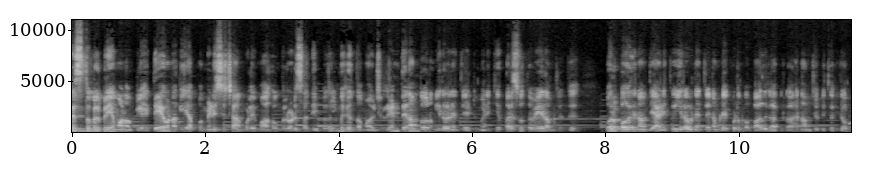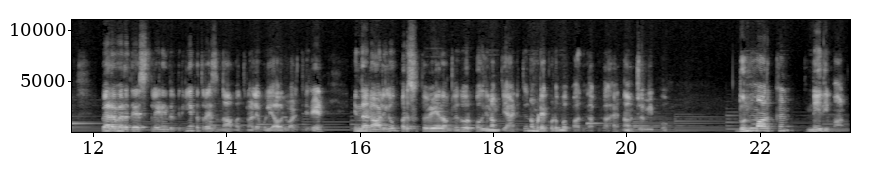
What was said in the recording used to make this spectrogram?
கிறிஸ்துகள் பிரியமானவர்களே தேவனர்களே அப்ப மினிஸ்டர் சேனல் மூலியமாக உங்களோட சந்திப்பதில் மிகுந்த மகிழ்ச்சி. தினம்தோறும் இரவு நேரத்தில் எட்டு மணிக்கு பரிசுத்த வேதம்லிருந்து ஒரு பகுதி நாம் தியானித்து இரவு நேரத்தில் நம்முடைய குடும்ப பாதுகாப்பிற்காக நாம் ஜெபித்திருக்கிறோம் வேற வேற தேசத்தில் இணைந்திருக்கிறீங்க கத்திரேசன் நாமத்தினாலே உங்களை யாவர் வாழ்த்துகிறேன். இந்த நாளிலும் பரிசுத்த வேதம்லிருந்து ஒரு பகுதி நாம் தியானித்து நம்முடைய குடும்ப பாதுகாப்பிற்காக நாம் ஜெபிப்போம். துன்மார்க்கன் நீதிமான்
